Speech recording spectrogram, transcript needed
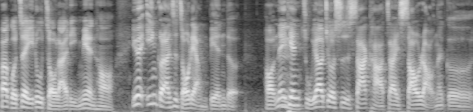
法国这一路走来里面哈，因为英格兰是走两边的，好那天主要就是沙卡在骚扰那个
